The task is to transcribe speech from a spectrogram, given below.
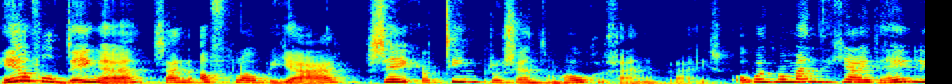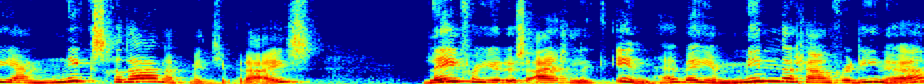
Heel veel dingen zijn de afgelopen jaar zeker 10% omhoog gegaan in prijs. Op het moment dat jij het hele jaar niks gedaan hebt met je prijs, lever je dus eigenlijk in. Hè? Ben je minder gaan verdienen,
